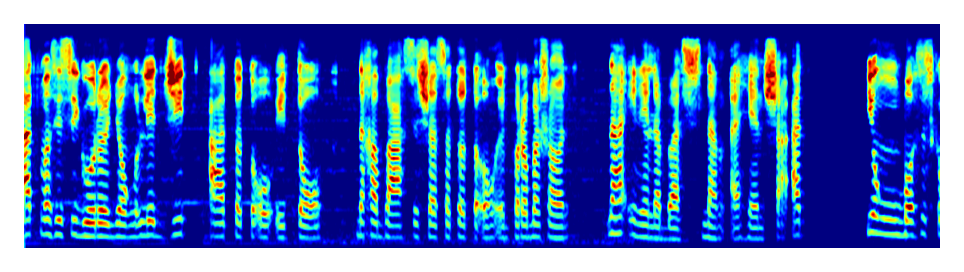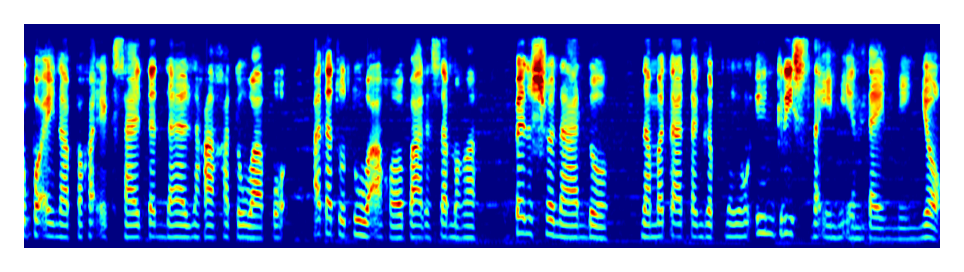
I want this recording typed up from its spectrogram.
at masisiguro niyong legit at totoo ito. Nakabase siya sa totoong impormasyon na inilabas ng ahensya. At yung boses ko po ay napaka-excited dahil nakakatuwa po at natutuwa ako para sa mga pensyonado na matatanggap na yung increase na iniintay ninyo.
